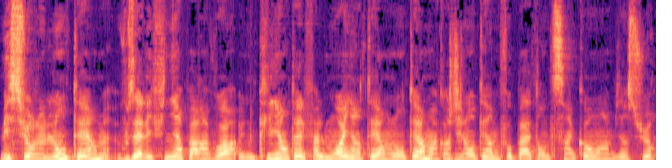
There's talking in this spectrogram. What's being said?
Mais sur le long terme, vous allez finir par avoir une clientèle, enfin le moyen terme, long terme. Quand je dis long terme, il ne faut pas attendre 5 ans, hein, bien sûr,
